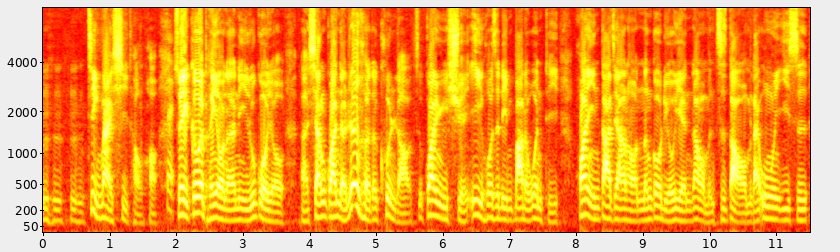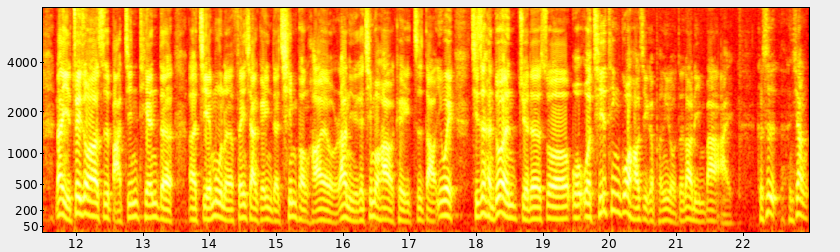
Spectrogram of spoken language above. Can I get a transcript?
嗯哼嗯，静脉系统哈，对，所以各位朋友呢，你如果有呃相关的任何的困扰，是关于血液或是淋巴的问题，欢迎大家哈能够留言让我们知道，我们来问问医师。那也最重要的是把今天的呃节目呢分享给你的亲朋好友，让你的亲朋好友可以知道，因为其实很多多人觉得说，我我其实听过好几个朋友得到淋巴癌，可是很像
